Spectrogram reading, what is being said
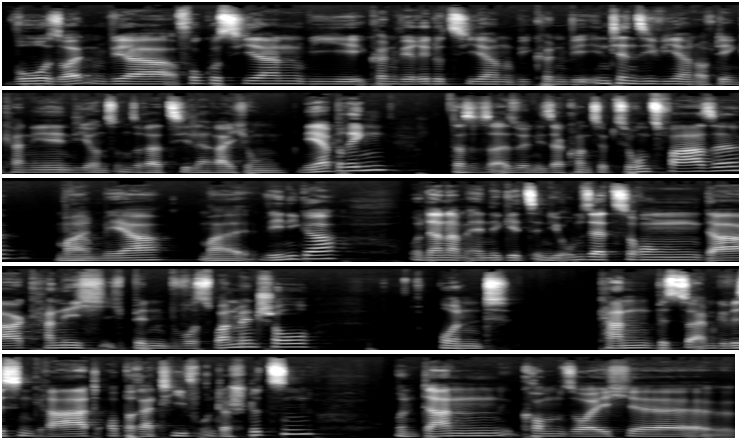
wo sollten wir fokussieren, wie können wir reduzieren wie können wir intensivieren auf den Kanälen, die uns unserer Zielerreichung näher bringen. Das ist also in dieser Konzeptionsphase, mal mehr, mal weniger. Und dann am Ende geht es in die Umsetzung. Da kann ich, ich bin bewusst One-Man-Show, und kann bis zu einem gewissen Grad operativ unterstützen. Und dann kommen solche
